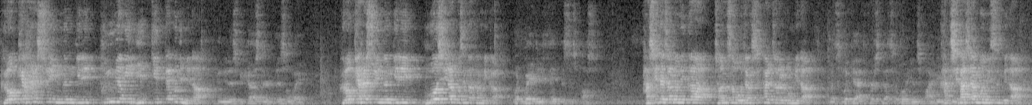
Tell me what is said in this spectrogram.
그렇게 할 수 있는 길이 분명히 있기 때문입니다. And it is because there is a way. 그렇게 할 수 있는 길이 무엇이라고 생각합니까? What way do you think this is? 다시 데살로니가 전서 5장 18절을 봅니다. Let's look at 1 Thessalonians 5. 같이 다시 한번 읽습니다.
